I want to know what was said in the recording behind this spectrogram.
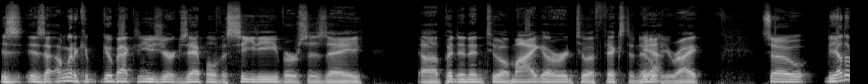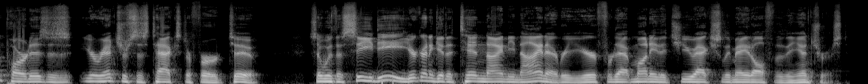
is is I'm going to go back and use your example of a CD versus a uh, putting it into a MYGA or into a fixed annuity, right? So the other part is is your interest is tax deferred too. So with a CD, you're going to get a 1099 every year for that money that you actually made off of the interest.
